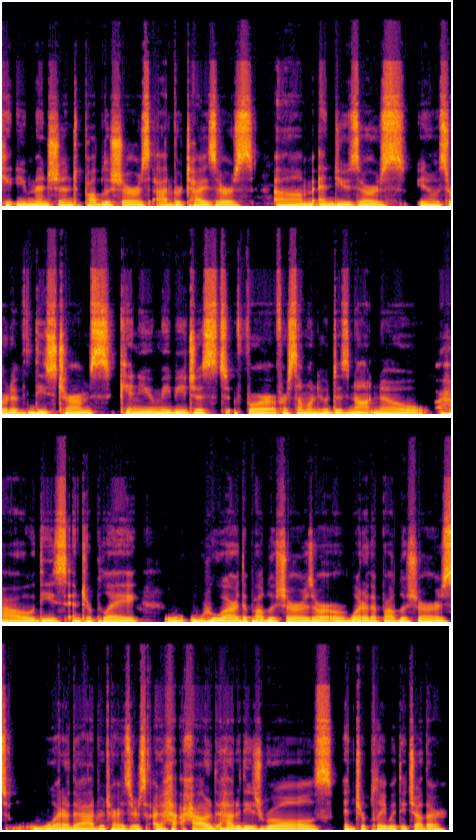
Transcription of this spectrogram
you mentioned publishers, advertisers, um, end users, you know, sort of these terms. Can you maybe just for for someone who does not know how these interplay, who are the publishers or, or what are the publishers? What are the advertisers? How how do these roles interplay with each other?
